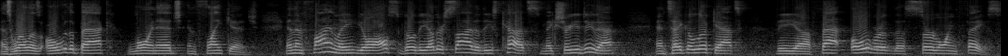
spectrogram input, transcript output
as well as over the back, loin edge, and flank edge. And then finally, you'll also go the other side of these cuts, make sure you do that, and take a look at the uh, fat over the sirloin face.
